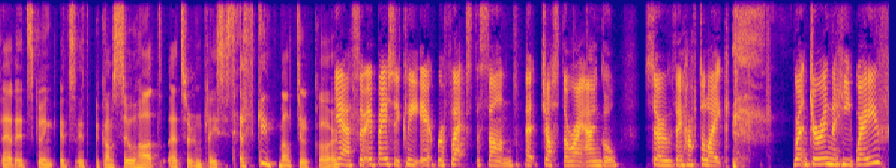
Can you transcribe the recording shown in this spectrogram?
that it's going. It's it becomes so hot at certain places that it can melt your car. Yeah, so it basically it reflects the sun at just the right angle. So they have to like when during the heat wave,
